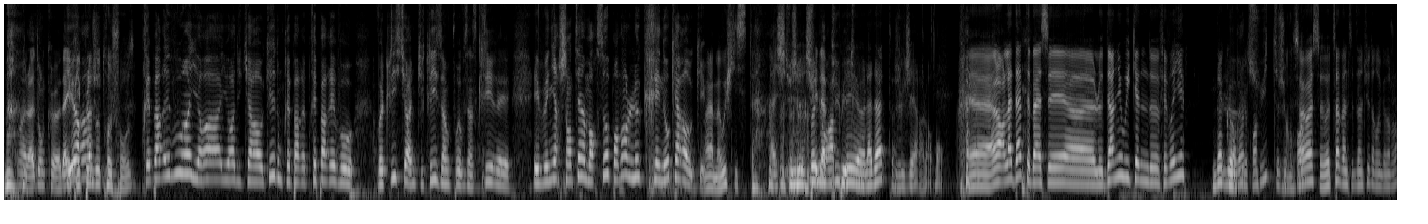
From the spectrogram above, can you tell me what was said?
Voilà, donc euh, Et d'ailleurs, puis plein hein, d'autres choses. préparez-vous, hein, il, y aura, il y aura du karaoké, donc préparez, préparez vos, votre liste, il y aura une petite liste, hein, vous pourrez vous inscrire et, et venir chanter un morceau pendant le créneau karaoké. Voilà ma wishlist. Ah, je, je- je fais de nous la pub et rappeler tout. euh, la date? Je le gère alors bon. Euh, alors la date, bah, c'est euh, le dernier week-end de février. D'accord. Le je crois. 28, je Ça, crois. ouais, ça doit être ça, 27-28, un truc comme ça.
